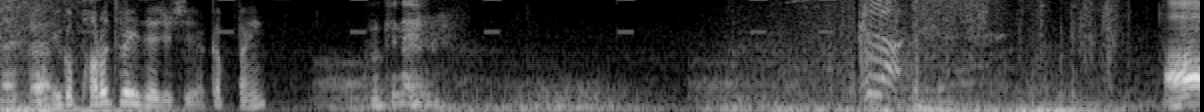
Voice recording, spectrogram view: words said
nice. 어? 이거 바로 트레이드 해주지. 아깝다잉. 그렇긴 해 아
